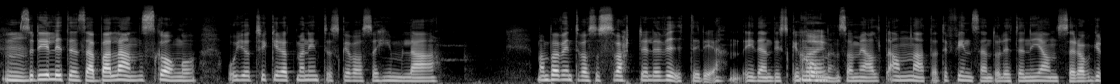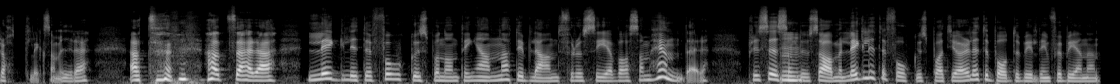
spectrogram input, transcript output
Mm. Så det är lite en så balansgång och, och jag tycker att man inte ska vara så himla man behöver inte vara så svart eller vit i det, i den diskussionen Nej. som i allt annat, att det finns ändå lite nyanser av grått liksom i det. Att, att så här, lägg lite fokus på någonting annat ibland för att se vad som händer. Precis som mm. du sa, men lägg lite fokus på att göra lite bodybuilding för benen.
